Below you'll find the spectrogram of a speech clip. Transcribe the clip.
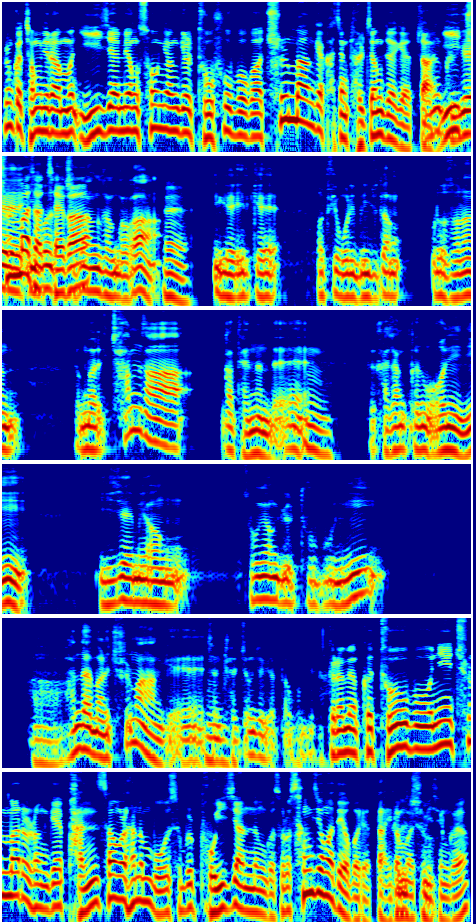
그러니까 정리를 하면 이재명, 송영길 두 후보가 출마한 게 가장 결정적이었다. 이 출마 자체가 지방선거가 예. 이게 이렇게 어떻게 우리 민주당으로서는 정말 참사가 됐는데 음. 그 가장 큰 원인이 이재명, 송영길 두 분이 아, 한달 만에 출마한 게 저는 음. 결정적이었다고 봅니다. 그러면 그 두 분이 출마를 한 게 반성을 하는 모습을 보이지 않는 것으로 상징화되어 버렸다 이런 그렇죠. 말씀이신가요?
